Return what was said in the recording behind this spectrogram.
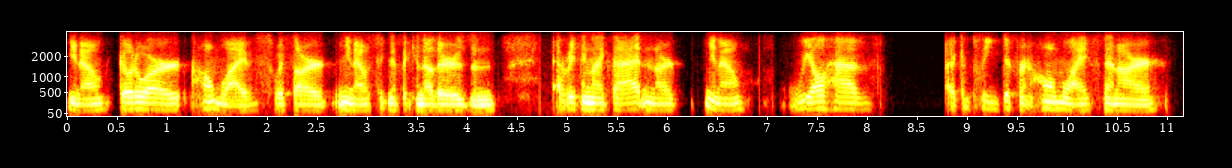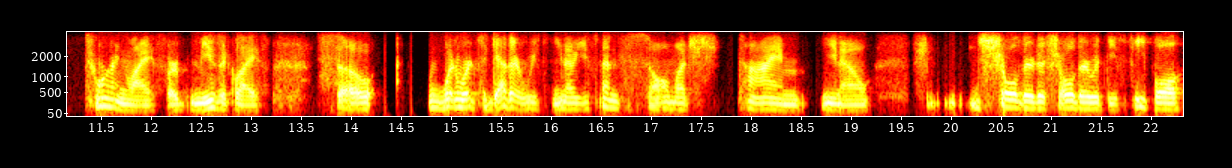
you know go to our home lives with our you know significant others and everything like that, and our you know we all have a complete different home life than our touring life or music life. So when we're together, we you know you spend so much time you know sh- shoulder to shoulder with these people.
